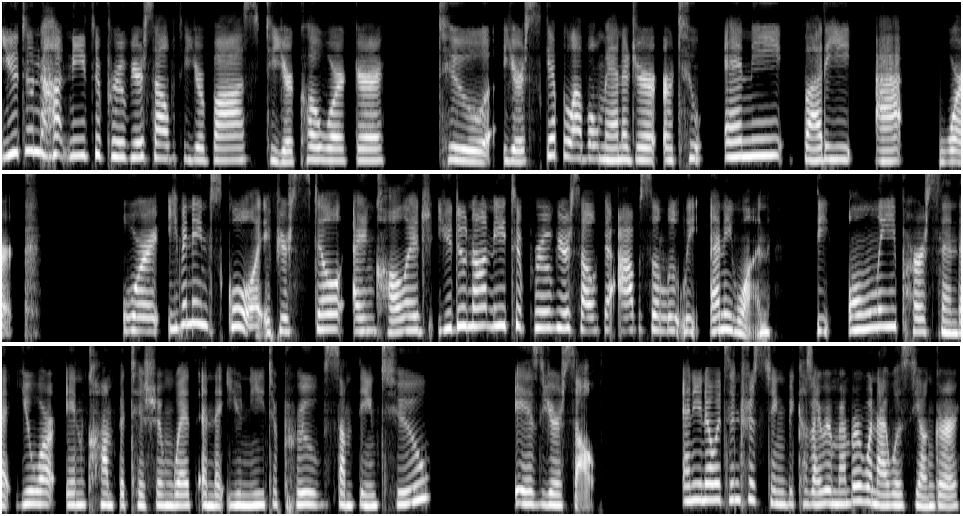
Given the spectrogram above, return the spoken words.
you do not need to prove yourself to your boss, to your coworker, to your skip level manager, or to anybody at work. Or even in school, if you're still in college, you do not need to prove yourself to absolutely anyone the only person that you are in competition with and that you need to prove something to is yourself. And you know, it's interesting because I remember when I was younger,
